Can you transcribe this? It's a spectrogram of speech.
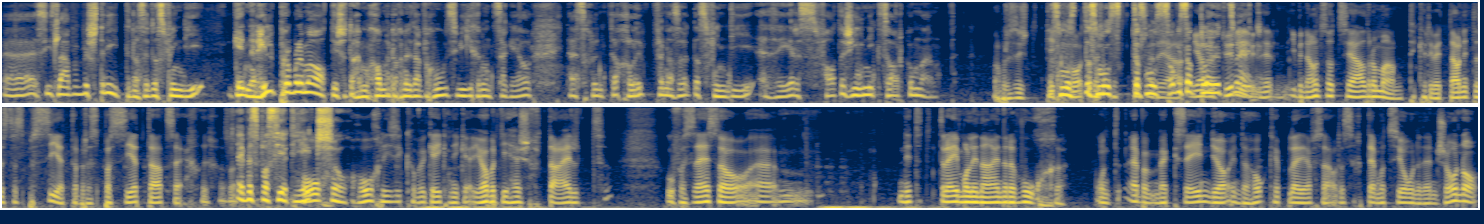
äh, sein Leben bestreiten. Also das finde ich generell problematisch. Da kann man doch nicht einfach ausweichen und sagen, ja, es könnte da klopfen. Also das finde ich ein sehr fadenscheiniges Argument. Aber das, ist das muss, das, das, muss, das, das muss sowieso ja, gelöst werden. Ich bin auch ein Sozialromantiker. Ich will auch nicht, dass das passiert, aber es passiert tatsächlich. Also Eben, es passiert jetzt hoch, schon. Hochrisikobegegnungen, ja, aber die hast du verteilt auf eine Saison ähm, nicht dreimal in einer Woche. Und eben, wir sehen ja in den Hockey-Playoffs auch, dass sich die Emotionen dann schon noch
